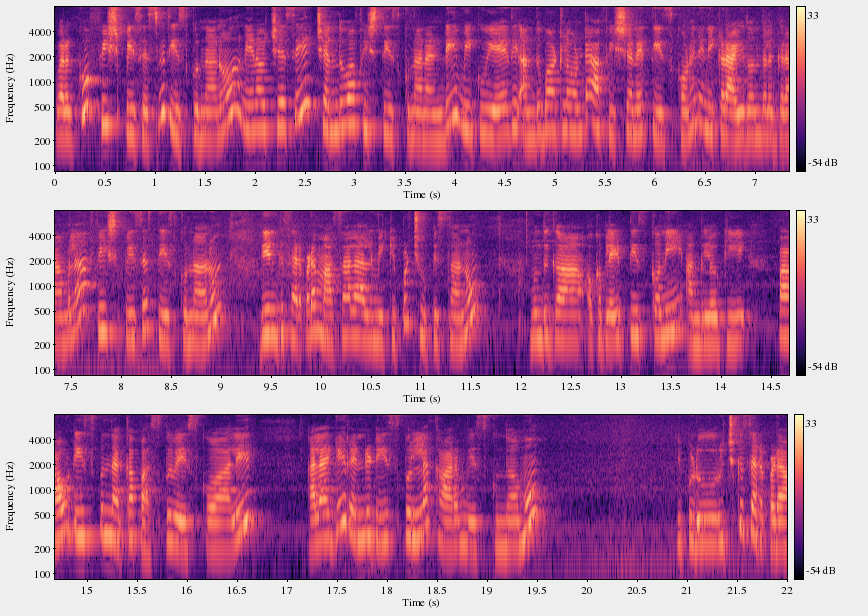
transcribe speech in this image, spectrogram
వరకు ఫిష్ పీసెస్ని తీసుకున్నాను. నేను వచ్చేసి చందువా ఫిష్ తీసుకున్నానండి. మీకు ఏది అందుబాటులో ఉంటే ఆ ఫిష్ అనేది తీసుకొని నేను ఇక్కడ ఐదు వందల గ్రాముల ఫిష్ పీసెస్ తీసుకున్నాను. దీనికి సరిపడా మసాలాలు మీకు ఇప్పుడు చూపిస్తాను. ముందుగా ఒక ప్లేట్ తీసుకొని అందులోకి పావు టీ స్పూన్ దాకా పసుపు వేసుకోవాలి. అలాగే రెండు టీ స్పూన్ల కారం వేసుకుందాము. ఇప్పుడు రుచికి సరిపడా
